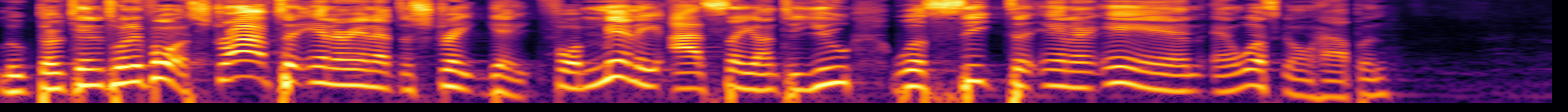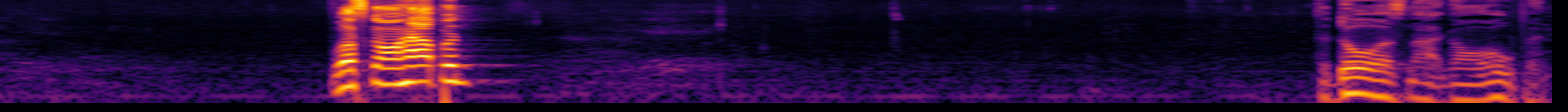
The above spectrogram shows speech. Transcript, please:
Luke 13 and 24. Strive to enter in at the straight gate. For many, I say unto you, will seek to enter in. And what's going to happen? What's going to happen? The door is not going to open.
